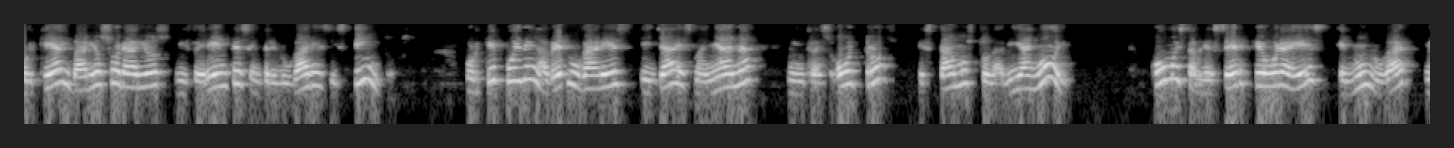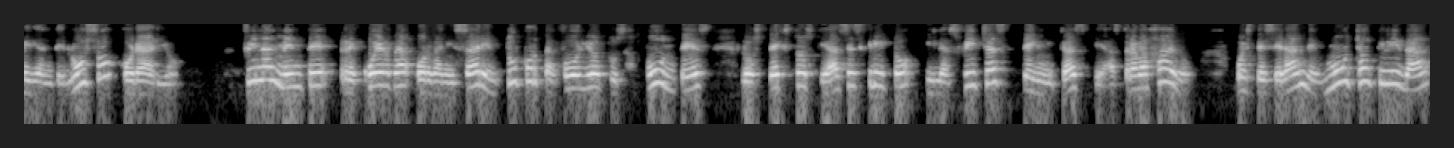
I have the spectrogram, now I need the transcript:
¿Por qué hay varios horarios diferentes entre lugares distintos? ¿Por qué pueden haber lugares que ya es mañana mientras otros estamos todavía en hoy? ¿Cómo establecer qué hora es en un lugar mediante el uso horario? Finalmente, recuerda organizar en tu portafolio tus apuntes, los textos que has escrito y las fichas técnicas que has trabajado, pues te serán de mucha utilidad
